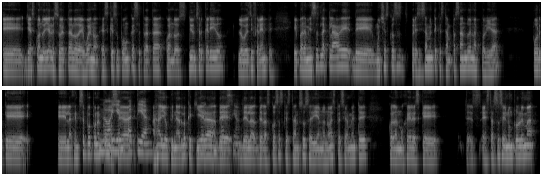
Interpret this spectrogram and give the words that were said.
eh, ya es cuando ella le suelta lo de, bueno, es que supongo que se trata, cuando es de un ser querido, lo ves diferente. Y para mí esa es la clave de muchas cosas precisamente que están pasando en la actualidad, porque eh, la gente se puede poner no como hay empatía. Ajá, y opinar lo que quiera de, de, de las cosas que están sucediendo, ¿no? Especialmente con las mujeres, que está sucediendo un problema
